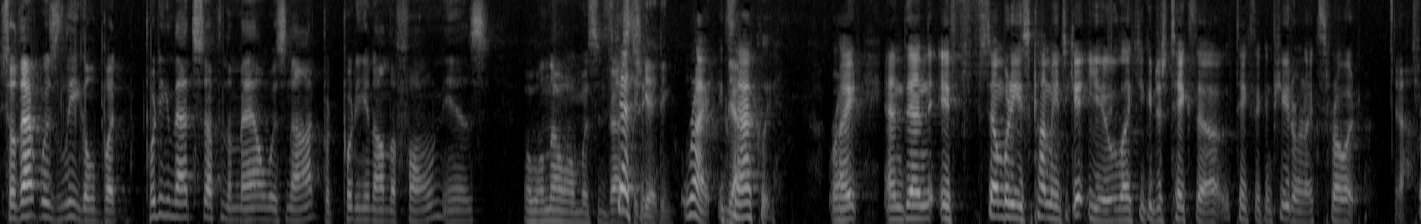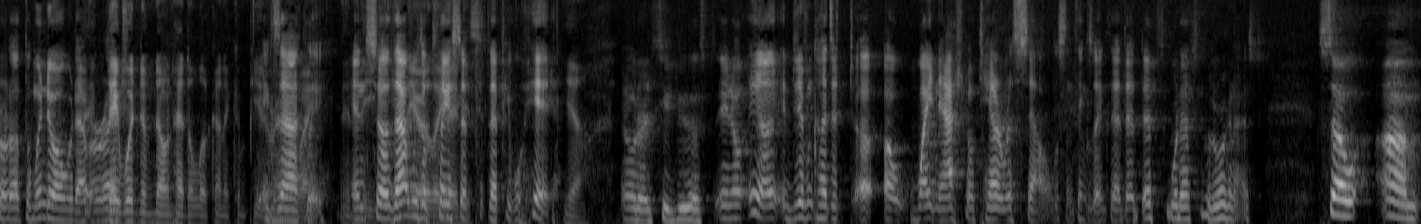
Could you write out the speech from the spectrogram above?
So that was legal, but putting that stuff in the mail was not. But putting it on the phone is. Oh, well, no one was investigating. Sketchy. Right, exactly. Right? And then if somebody's coming to get you, like you could just take the take the computer and like throw it Yeah. throw it out the window or They, whatever, right? they wouldn't have known how to look on a computer. exactly. anyway, and the- so that was a early place that, that people hid Yeah. In order to do those, you know, you know, different kinds of uh, uh, white national terrorist cells and things like that. that that's what that's was organized. So um,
